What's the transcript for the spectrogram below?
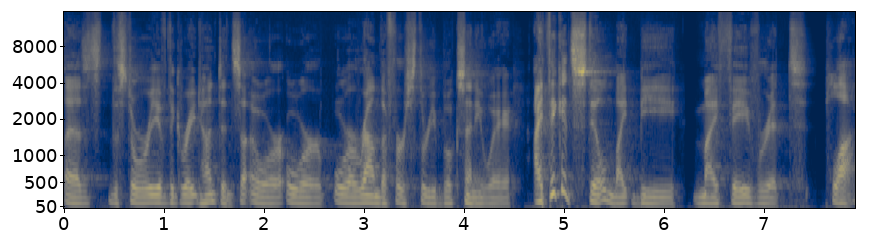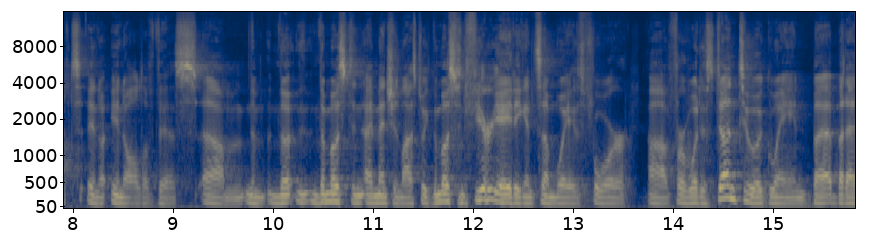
as the story of the Great Hunt and so, or or or around the first three books anyway. I think it still might be my favorite plot in in all of this. Um, the, the, the most I mentioned last week, the most infuriating in some ways for uh, for what is done to Egwene, but but I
